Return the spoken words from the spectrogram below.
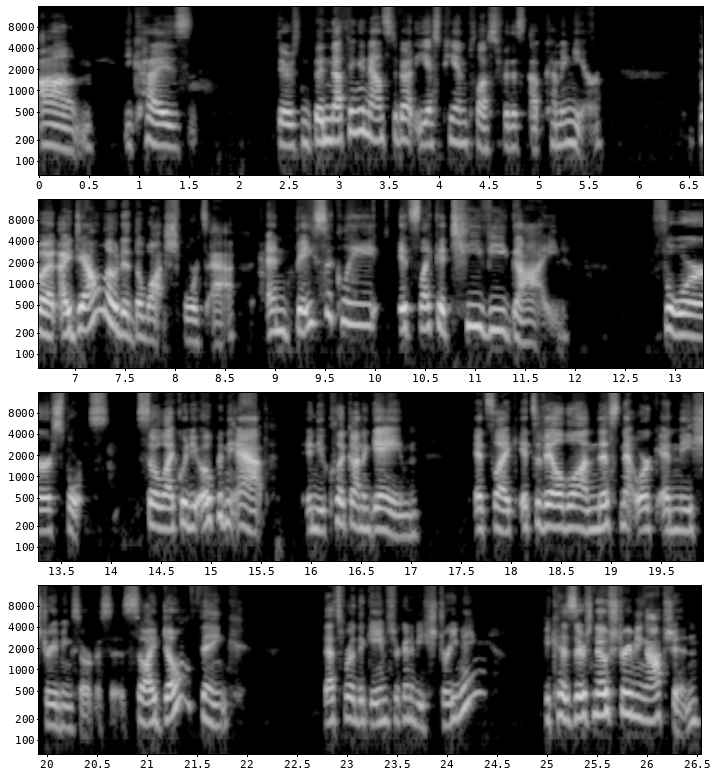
um because there's been nothing announced about espn plus for this upcoming year but i downloaded the watch sports app and basically it's like a tv guide for sports. So like when you open the app and you click on a game, it's like it's available on this network and these streaming services. So I don't think that's where the games are going to be streaming because there's no streaming option.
